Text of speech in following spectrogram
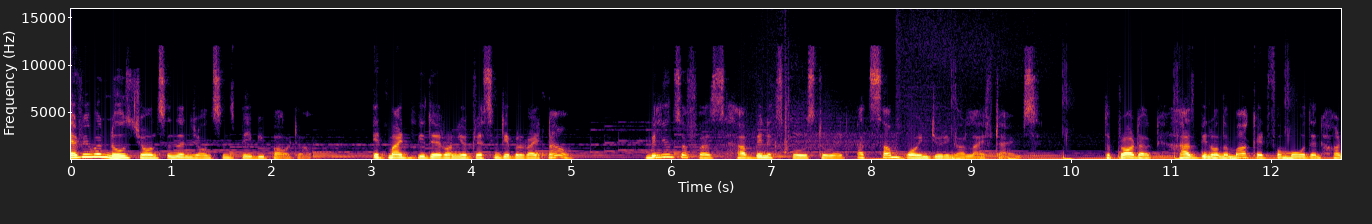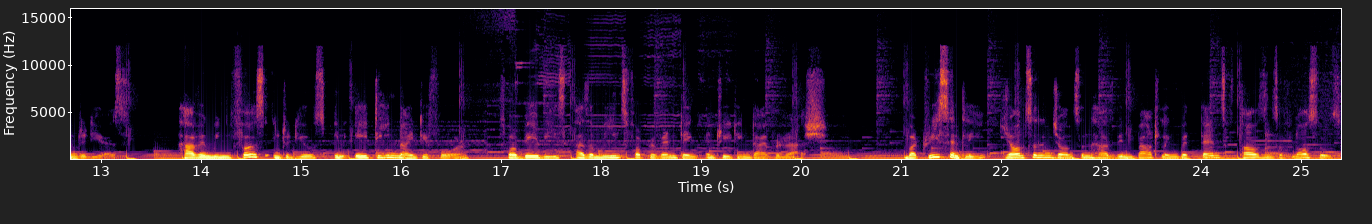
Everyone knows Johnson & Johnson's baby powder. It might be there on your dressing table right now. Millions of us have been exposed to it at some point during our lifetimes. The product has been on the market for more than 100 years, having been first introduced in 1894 for babies as a means for preventing and treating diaper rash. But recently, Johnson & Johnson has been battling with tens of thousands of lawsuits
